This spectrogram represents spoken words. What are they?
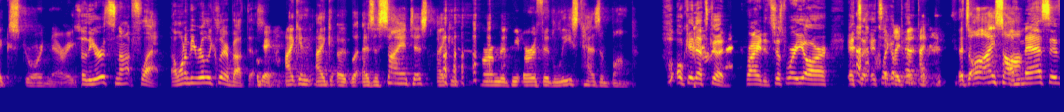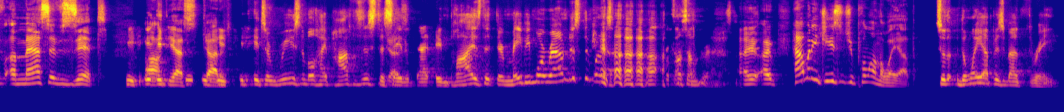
extraordinary so the earth's not flat i want to be really clear about this okay i can i uh, as a scientist i can confirm that the earth at least has a bump okay that's good right it's just where you are it's a, it's like a pimple. I, I, that's all i saw a massive a massive zit it, uh, it, yes, it, got it, It's a reasonable hypothesis to yes. say that that implies that there may be more roundness than what I I, I, how many G's did you pull on the way up? So the, the way up is about three,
